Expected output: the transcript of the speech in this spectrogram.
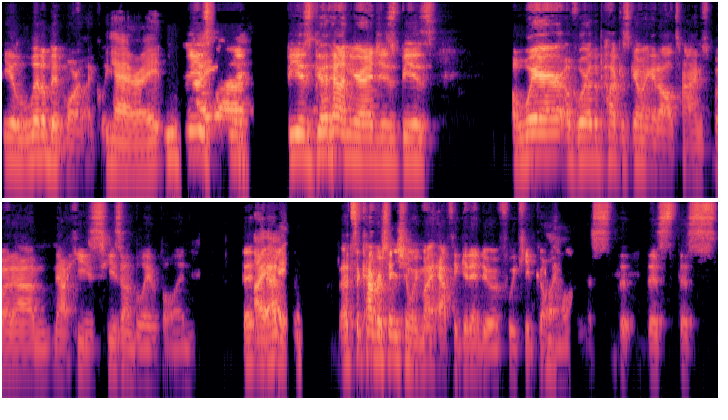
be a little bit more like Levi Yeah, right. be as, I, uh, be as good on your edges, be as aware of where the puck is going at all times. But um, no, he's he's unbelievable, and that, I- that's, I- that's a conversation we might have to get into if we keep going along this this this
